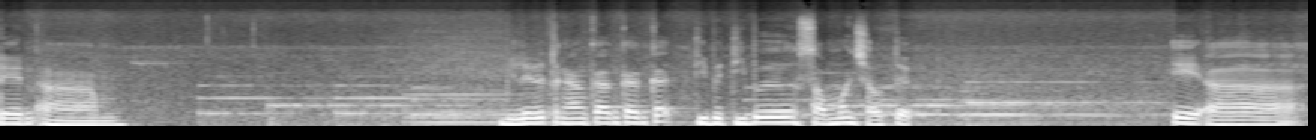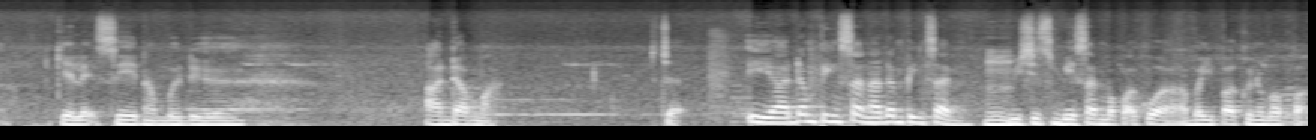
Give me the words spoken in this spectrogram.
Then um, Bila dia tengah angkat-angkat Tiba-tiba Someone shouted Eh uh, Okay let's say Nama dia Adam lah Cak, Eh Adam pingsan Adam pingsan hmm. Which is besan bapak aku lah Abang ipar aku ni bapak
